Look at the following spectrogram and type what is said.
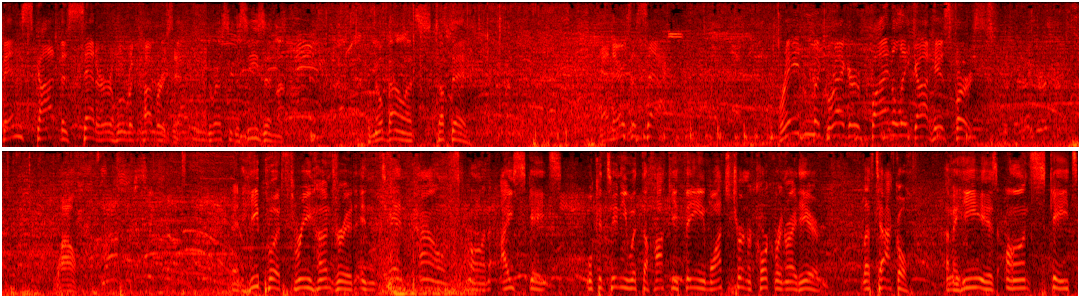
Ben Scott, the center, who recovers it. The rest of the season, no balance, tough day. And there's a sack. Braiden McGregor finally got his first. Wow. And he put 310 pounds on ice skates. We'll continue with the hockey theme. Watch Turner Corcoran right here. Left tackle. I mean, he is on skates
